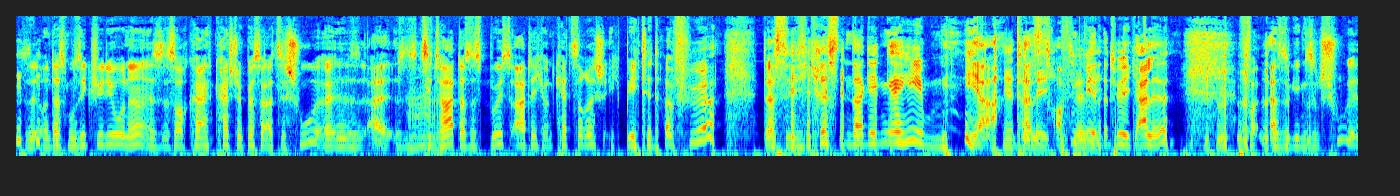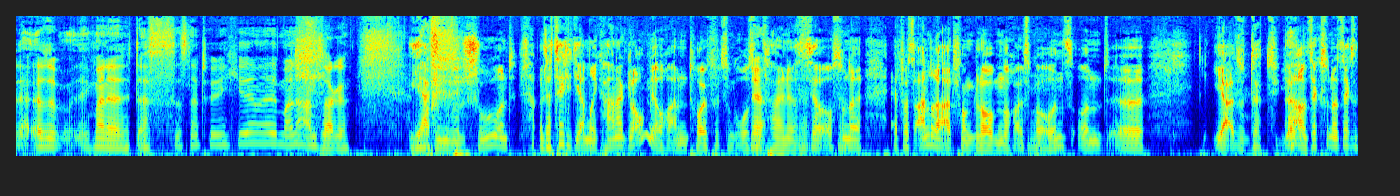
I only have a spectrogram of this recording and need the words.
Sneaker und das Musikvideo, ne? Es ist auch kein, kein Stück besser als der Schuh. Äh, äh, Ah. Zitat, das ist bösartig und ketzerisch. Ich bete dafür, dass sich die Christen dagegen erheben. ja, Natürlich, das hoffen wir natürlich. natürlich alle. also gegen so einen Schuh, also ich meine, das ist natürlich äh, mal eine Ansage. Ja, gegen so einen Schuh und, und tatsächlich, die Amerikaner glauben ja auch an den Teufel zum großen Ja, Teil. Ne? Das ja, ist ja auch so eine etwas andere Art von Glauben noch als bei uns und äh, ja, also das, ja, 606.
